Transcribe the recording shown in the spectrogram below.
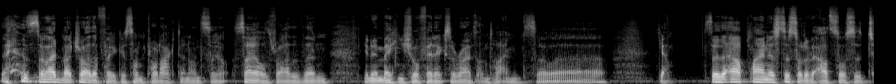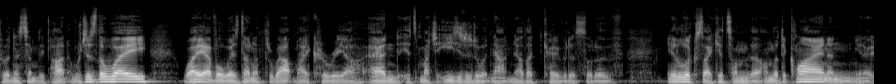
so I'd much rather focus on product and on sales rather than, you know, making sure FedEx arrives on time. So, uh, yeah. So our plan is to sort of outsource it to an assembly partner, which is the way way I've always done it throughout my career, and it's much easier to do it now. Now that COVID is sort of, it looks like it's on the on the decline, and you know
